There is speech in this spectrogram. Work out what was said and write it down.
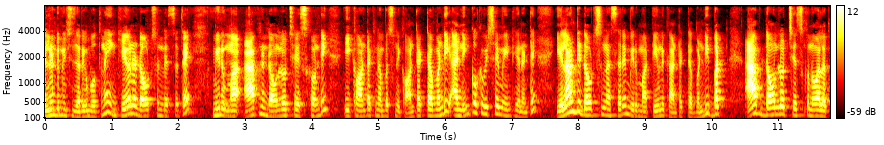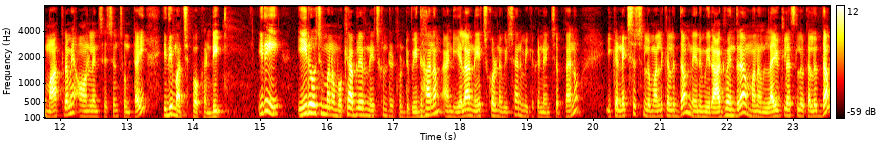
ఎల్లుండి నుంచి జరగబోతున్నాయి. ఇంకేమైనా డౌట్స్ ఉండేస్తే మీరు మా యాప్ని డౌన్లోడ్ చేసుకోండి. ఈ కాంటాక్ట్ నెంబర్స్ని కాంటాక్ట్ అవ్వండి. అండ్ ఇంకొక విషయం ఏంటి అని అంటే ఎలాంటి డౌట్స్ ఉన్నా సరే మీరు మా టీంని కాంటాక్ట్ అవ్వండి. బట్ యాప్ డౌన్లోడ్ చేసుకున్న వాళ్ళకి మాత్రమే ఆన్లైన్ సెషన్స్ ఉంటాయి. ఇది మర్చిపోకండి. ఇది ఈరోజు మనం ఒకాబులరీ నేర్చుకునేటువంటి విధానం అండ్ ఎలా నేర్చుకోవాలనే విషయాన్ని మీకు ఇక్కడ నేను చెప్పాను. ఇక నెక్స్ట్ సెషన్లో మళ్ళీ కలుద్దాం. నేను మీ రాఘవేంద్ర. మనం లైవ్ క్లాస్లో కలుద్దాం.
